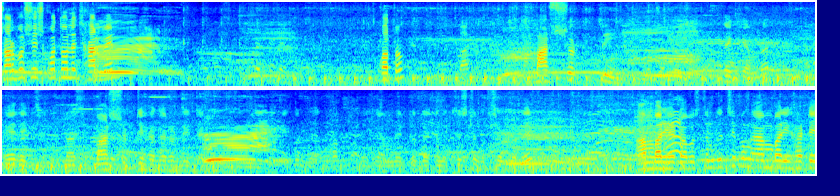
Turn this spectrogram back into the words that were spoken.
সর্বশেষ কত হলে ছাড়বেন? কত? বাষট্টি। দেখি আমরা। এই দেখছি বাষট্টি হাজার এটা আমরা একটু দেখানোর চেষ্টা করছি আপনাদের। আমবাড়ি হাটে অবস্থান করছে এবং আমবাড়ি হাটে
